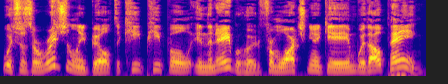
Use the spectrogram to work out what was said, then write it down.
which was originally built to keep people in the neighborhood from watching a game without paying.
